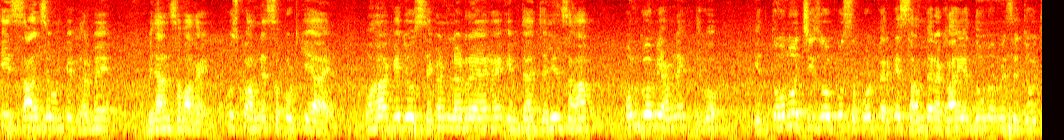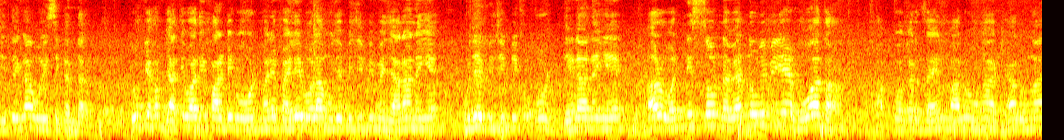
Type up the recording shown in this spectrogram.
तीस साल से उनके घर में विधानसभा है, उसको हमने सपोर्ट किया है। वहाँ के जो सेकंड लड़ रहे हैं, इम्तियाज़ जलील साहब, उनको भी हमने, देखो, ये दोनों चीज़ों को सपोर्ट करके सामने रखा है, ये दोनों में से जो जीतेगा वही सिकंदर। क्योंकि हम जातिवादी पार्टी को वोट, मैंने पहले ही बोला, मुझे बीजेपी में जाना नहीं है, मुझे बीजेपी को वोट देना नहीं है। और उन्नीस में भी ये हुआ था। आपको अगर जहन मालूम होगा, ख्याल होगा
